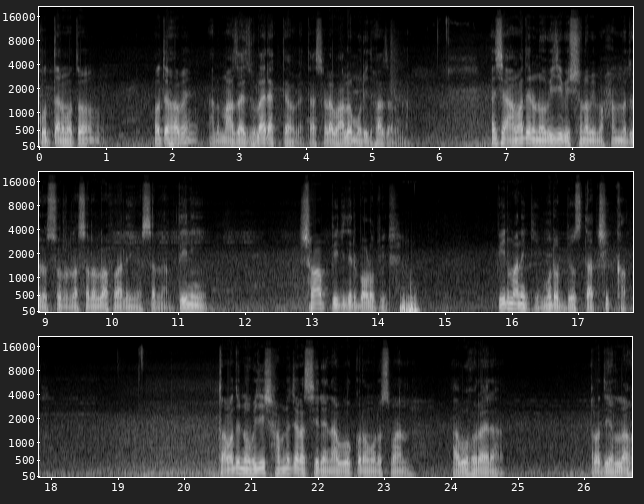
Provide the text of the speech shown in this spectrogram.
কুত্তার মতো হতে হবে আর মাজায় ঝুলায় রাখতে হবে। তাছাড়া ভালো মুড়িদ হওয়া যাবে না। আচ্ছা আমাদের নবীজি বিশ্বনবী মোহাম্মদুর রসুল্লাহ সাল্লাহ আলহি আসাল্লাম তিনি সব পীরদের বড় পীর। পীর মানে কি? মুরব্বী, উস্তাদ, শিক্ষক। তো আমাদের নবীজির সামনে যারা ছিলেন, আবু বকর, ওমর, ওসমান আবু হরায়রা রদিয়াল্লাহ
